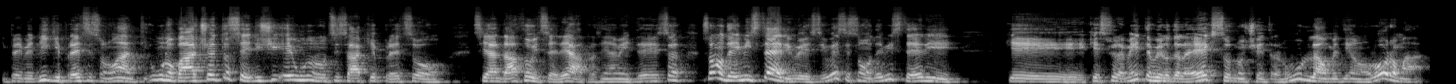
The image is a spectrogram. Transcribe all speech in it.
In Premier League i prezzi sono alti, uno va a 116 e uno non si sa a che prezzo sia andato in Serie A praticamente. Sono dei misteri questi, questi sono dei misteri che, che sicuramente quello della Exxon non c'entra nulla, come dicono loro, ma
